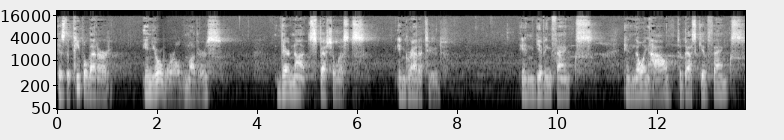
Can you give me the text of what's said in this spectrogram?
is the people that are in your world, mothers, they're not specialists in gratitude, in giving thanks, in knowing how to best give thanks.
